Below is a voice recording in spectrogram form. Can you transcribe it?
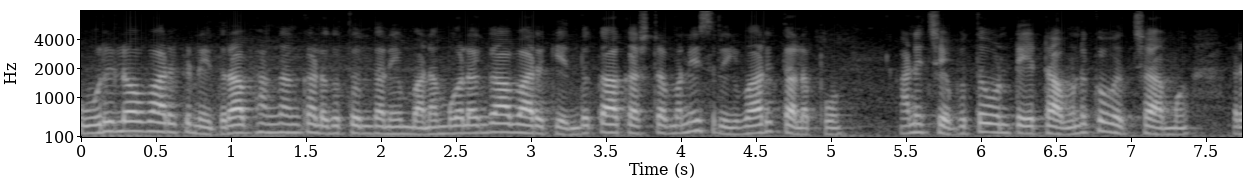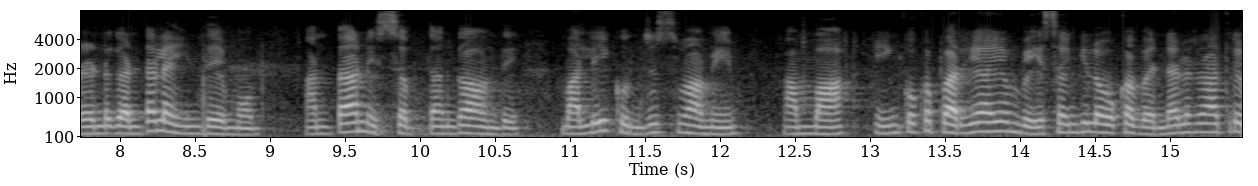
ఊరిలో వారికి నిద్రాభంగం కలుగుతుందని మన మూలంగా వారికి ఎందుకా కష్టమని శ్రీవారి తలపు అని చెబుతూ ఉంటే టౌన్కు వచ్చాము. రెండు గంటలయ్యిందేమో అంతా నిశ్శబ్దంగా ఉంది. మళ్ళీ కుంజుస్వామి అమ్మ ఇంకొక పర్యాయం వేసంగిలో ఒక వెన్నెల రాత్రి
